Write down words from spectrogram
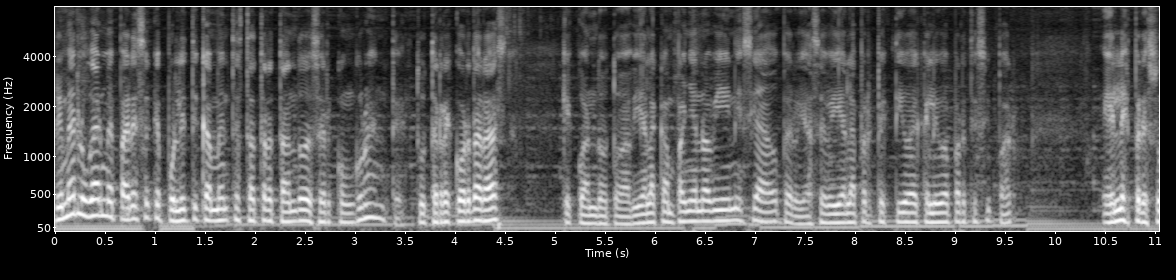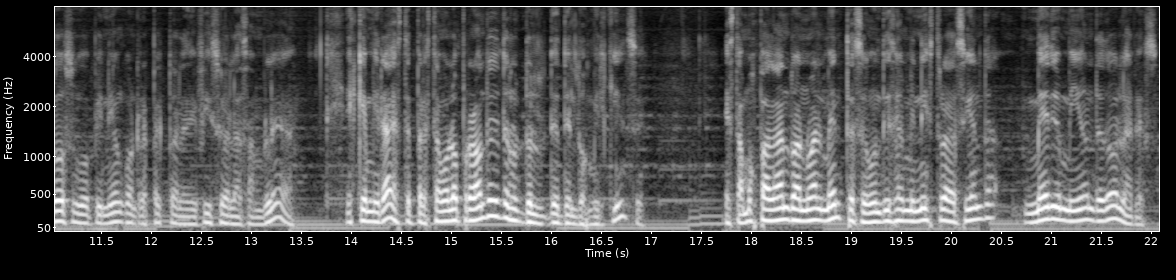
Primer lugar, me parece que políticamente está tratando de ser congruente. Tú te recordarás que cuando todavía la campaña no había iniciado, pero ya se veía la perspectiva de que él iba a participar, él expresó su opinión con respecto al edificio de la Asamblea. Es que mira, este préstamo lo aprobamos desde, desde el 2015. Estamos pagando anualmente, según dice el ministro de Hacienda, medio millón de dólares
